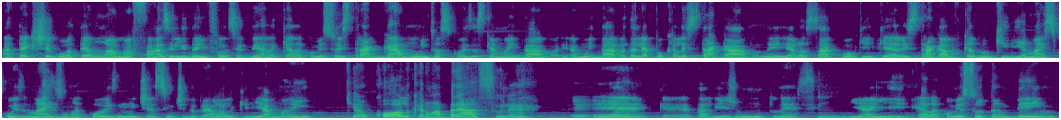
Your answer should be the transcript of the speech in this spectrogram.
Até que chegou até uma, uma, fase ali da infância dela que ela começou a estragar muito as coisas que a mãe dava. A mãe dava, dali a pouco ela estragava, né? E ela sacou que, que ela estragava porque ela não queria mais coisa. Mais uma coisa não tinha sentido para ela, ela queria a mãe. Que era o colo, que era um abraço, né? É, que é tá ali junto, né? Sim. E aí ela começou também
